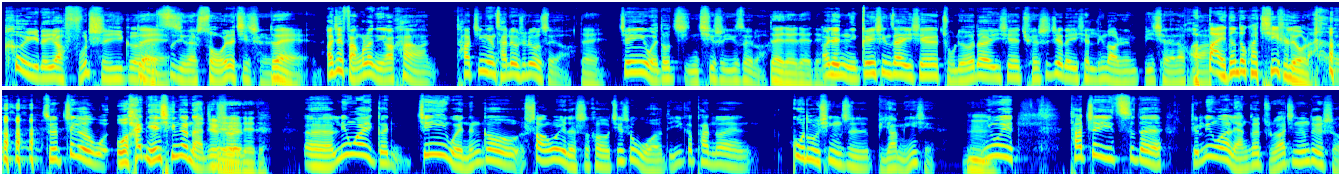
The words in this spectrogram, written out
刻意的要扶持一个对。自己的所谓的继承人，，对。而且反过来你要看啊，他今年才六十六岁啊，对。菅义伟都已经七十一岁了。对对对对，而且你跟现在一些主流的一些全世界的一些领导人比起来的话，啊，拜登都快七十六了，所以这个我我还年轻着呢，就是对对对。对，呃，另外一个菅义伟能够上位的时候，其实我的一个判断过渡性质比较明显，嗯，因为他这一次的就另外两个主要竞争对手，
